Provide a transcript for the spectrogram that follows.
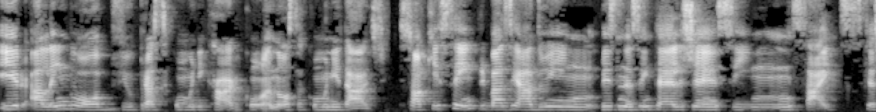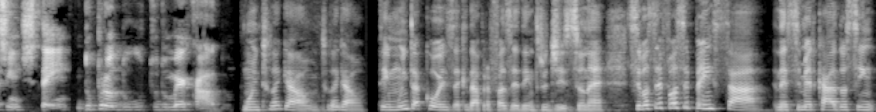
Ir além do óbvio para se comunicar com a nossa comunidade. Só que sempre baseado em business intelligence, em insights que a gente tem do produto, do mercado. Muito legal, muito legal. Tem muita coisa que dá para fazer dentro disso, né? Se você fosse pensar nesse mercado assim,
